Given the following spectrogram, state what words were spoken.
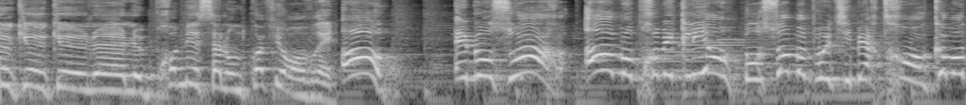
euh, que, le, premier salon de coiffure en vrai. Oh et bonsoir Oh, mon premier client Bonsoir, mon petit Bertrand, comment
